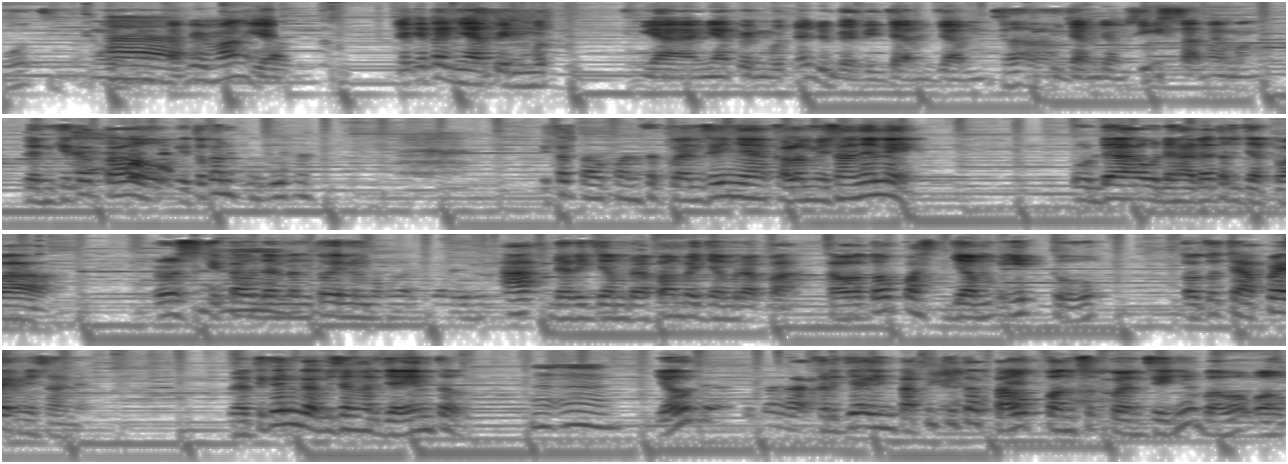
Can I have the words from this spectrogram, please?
Moodnya. Ah. Tapi memang ya, ya kita nyiapin mood, ya nyiapin moodnya juga di jam-jam Heeh. di jam-jam sisa memang. Dan kita tahu itu kan. Kita tahu konsekuensinya. Kalau misalnya nih udah udah ada terjadwal, terus kita Mm-mm. udah nentuin mau ngerjain A dari jam berapa sampai jam berapa. Tahu-tahu pas jam itu, tahu-tahu capek misalnya. Berarti kan nggak bisa ngerjain tuh. Mm-mm. Ya udah kita nggak kerjain, tapi Ya, kita tahu konsekuensinya bahwa oh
